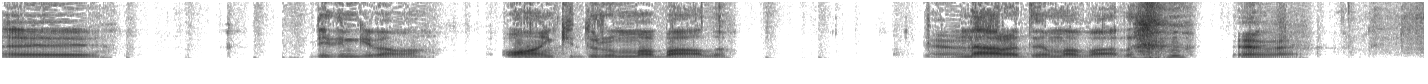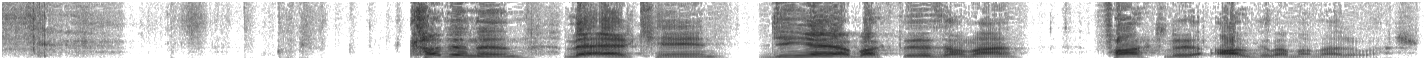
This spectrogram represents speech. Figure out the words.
e, dediğim gibi ama o anki durumuma bağlı. Evet. Ne aradığıma bağlı. Evet. Kadının ve erkeğin dünyaya baktığı zaman farklı algılamaları var.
